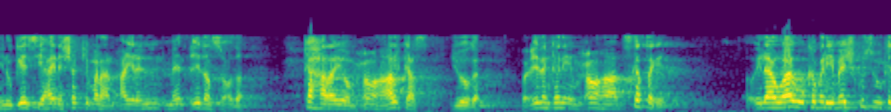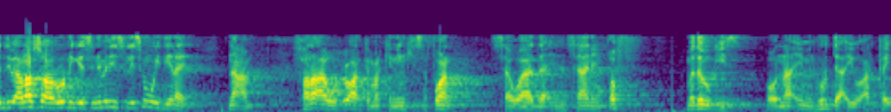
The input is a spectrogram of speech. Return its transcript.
inuu gees yahayna shaki ma lahan maxaa yeele nin meel ciidan socda ka haray oo muxuu ahaa halkaas jooga. oo ciidankani muxuu ahaa iska tagay. ilaa waaguu ka baryay meesha kusugi kadib ala soo aruurin geesnimadiisa laisma weydiinayo nacam fara'a wuxuu arkay marka ninkii safwaan sawaada insaanin qof madowgiis oo naa'imin hurda ayuu arkay.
